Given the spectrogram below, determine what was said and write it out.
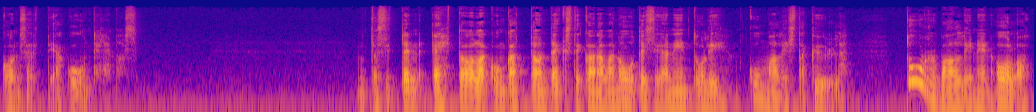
konserttia kuuntelemassa. Mutta sitten ehtoolla, kun katsoin tekstikanavan uutisia, niin tuli kummallista kyllä. Turvallinen olo,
